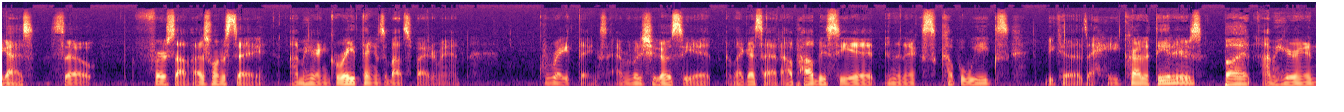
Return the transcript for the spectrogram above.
guys, so first off, I just want to say I'm hearing great things about Spider Man. Great things. Everybody should go see it. Like I said, I'll probably see it in the next couple weeks because I hate crowded theaters, but I'm hearing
